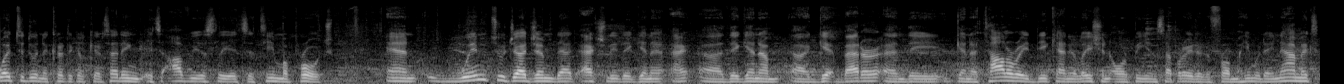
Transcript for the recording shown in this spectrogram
what to do in a critical care setting? It's obviously it's a team approach and when to judge them that actually they're gonna uh, they're gonna uh, get better and they gonna tolerate decannulation or being separated from hemodynamics.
